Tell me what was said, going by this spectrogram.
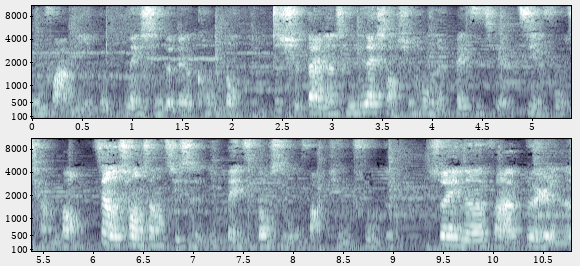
无法弥补内心的那个空洞的。是时代呢，曾经在小时候呢被自己的继父强暴，这样的创伤其实一辈子都是无法平复的，所以呢，反而对人呢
